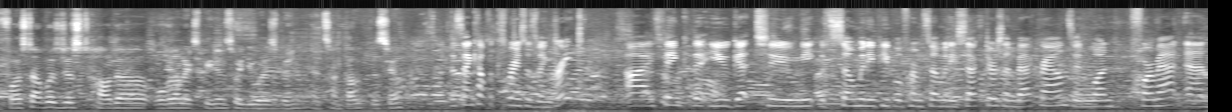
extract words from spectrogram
first up was just how the overall experience for you has been at Sankalp this year. The Sankalp experience has been great. I think that you get to meet with so many people from so many sectors and backgrounds in one format, and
